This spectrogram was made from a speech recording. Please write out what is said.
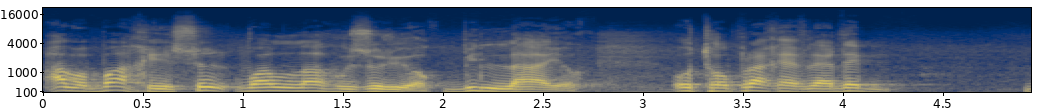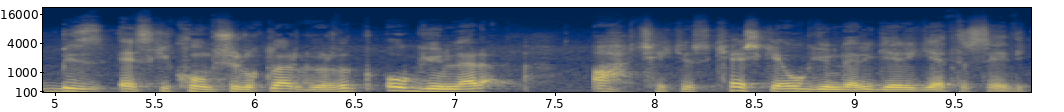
ama bakıyorsun vallahi huzur yok, billahi yok. O toprak evlerde biz eski komşuluklar kurduk. O günler ah çekiyoruz. Keşke o günleri geri getirseydik.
